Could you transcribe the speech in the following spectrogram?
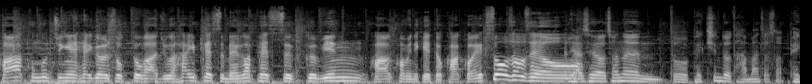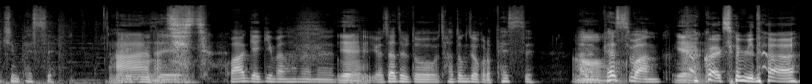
과학 궁금증의 해결 속도가 아주 하이패스 메가패스급인 과학 커뮤니케이터 과커 엑소 어서 오세요. 안녕하세요. 저는 또 백신도 다 맞아서 백신 패스. 아, 나 진짜. 과학 얘기만 하면은 또 예. 여자들도 자동적으로 패스. 하는 어. 패스왕 예. 과커 엑소입니다.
